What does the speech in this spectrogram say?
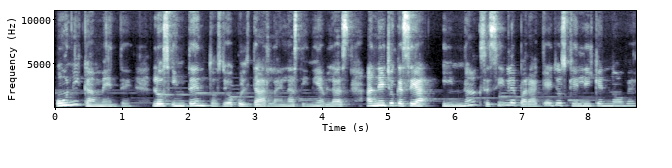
Únicamente los intentos de ocultarla en las tinieblas han hecho que sea inaccesible para aquellos que eligen no ver.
